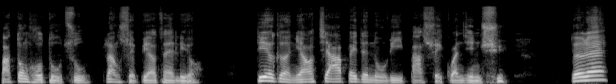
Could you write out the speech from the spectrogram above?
把洞口堵住，让水不要再流；第二个，你要加倍的努力把水灌进去，对不对？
